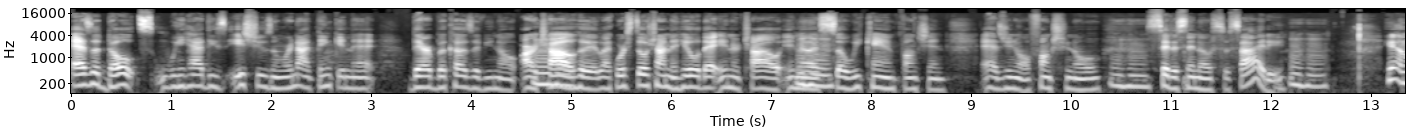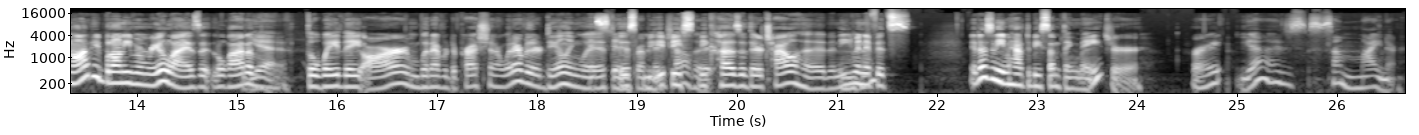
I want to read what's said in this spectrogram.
as adults we have these issues and we're not thinking that they're because of you know our Mm-hmm. childhood. Like we're still trying to heal that inner child in us so we can function as you know a functional Mm-hmm. citizen of society Yeah, and a lot of people don't even realize that a lot of Yeah. the way they are and whatever depression or whatever they're dealing with is from their it's because of their childhood. And even if mm-hmm. it's, it doesn't even have to be something major, right? Yeah, it's some minor.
